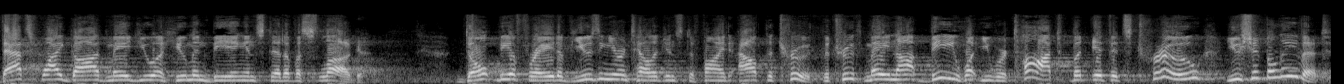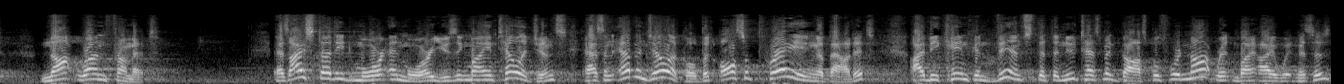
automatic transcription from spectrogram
That's why God made you a human being instead of a slug. Don't be afraid of using your intelligence to find out the truth. The truth may not be what you were taught, but if it's true, you should believe it, not run from it. As I studied more and more using my intelligence as an evangelical, but also praying about it, I became convinced that the New Testament Gospels were not written by eyewitnesses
